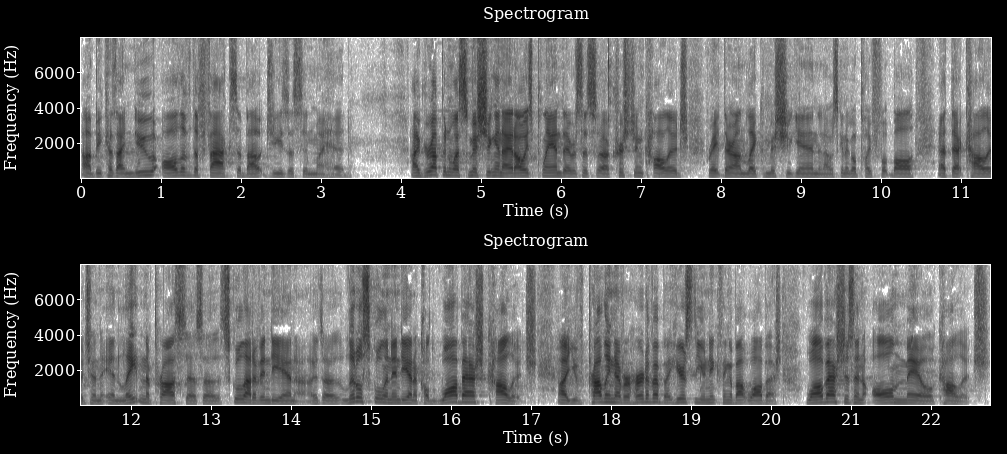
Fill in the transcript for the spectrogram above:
uh, because I knew all of the facts about Jesus in my head. I grew up in West Michigan. I had always planned, there was this uh, Christian college right there on Lake Michigan, and I was going to go play football at that college. And, and late in the process, a school out of Indiana, it's a little school in Indiana called Wabash College. Uh, you've probably never heard of it, but here's the unique thing about Wabash Wabash is an all male college.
